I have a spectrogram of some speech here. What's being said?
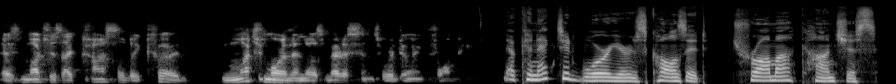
as much as I possibly could, much more than those medicines were doing for me. Now, Connected Warriors calls it trauma conscious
